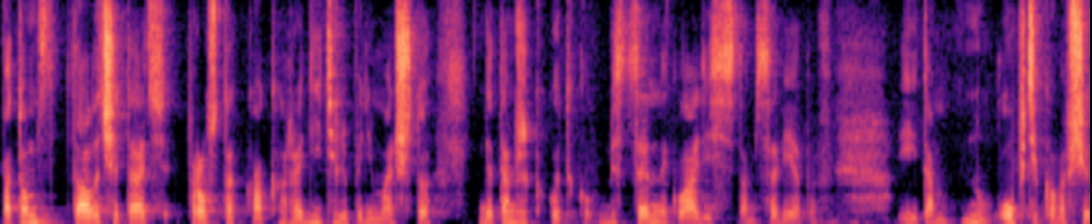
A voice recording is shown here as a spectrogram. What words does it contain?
потом стала читать просто как родители, понимать, что да, там же какой-то бесценный кладезь там, советов, и там ну, оптика вообще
